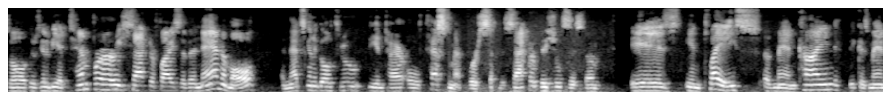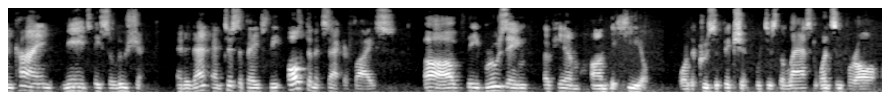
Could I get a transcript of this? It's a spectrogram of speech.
So there's going to be a temporary sacrifice of an animal and that's going to go through the entire Old Testament, where the sacrificial system is in place of mankind because mankind needs a solution. And it anticipates the ultimate sacrifice of the bruising of him on the heel, or the crucifixion, which is the last once and for all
